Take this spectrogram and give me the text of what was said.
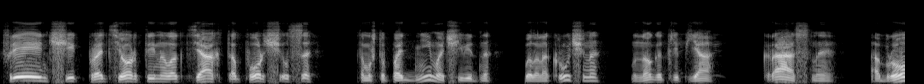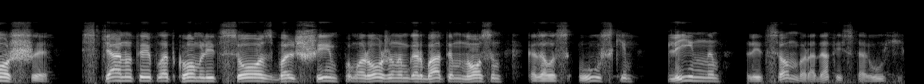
Френчик, протертый на локтях, топорщился, потому что под ним, очевидно, было накручено много тряпья. Красное, обросшее, Стянутое платком лицо с большим помороженным горбатым носом казалось узким, длинным лицом бородатой старухи.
